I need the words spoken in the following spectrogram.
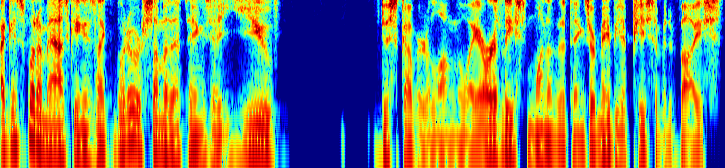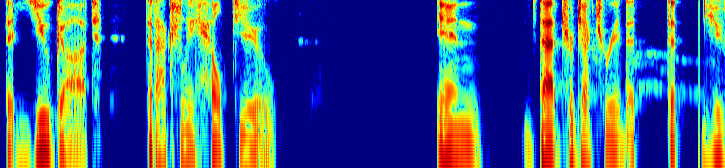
i guess what i'm asking is like what are some of the things that you've discovered along the way or at least one of the things or maybe a piece of advice that you got that actually helped you in that trajectory that that you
